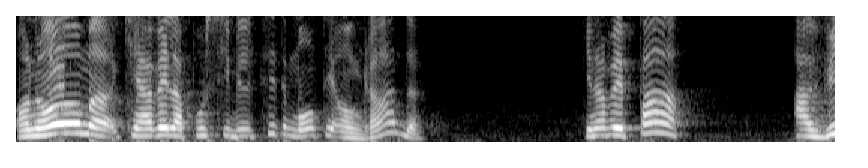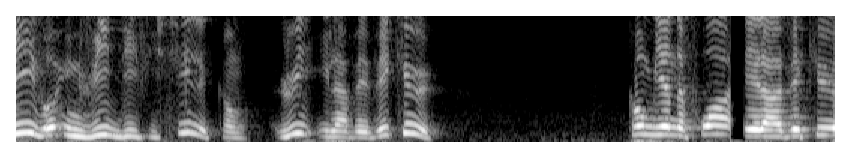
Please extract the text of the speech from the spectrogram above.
un homme qui avait la possibilité de monter en grade, qui n'avait pas à vivre une vie difficile comme lui, il avait vécu. Combien de fois il a vécu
